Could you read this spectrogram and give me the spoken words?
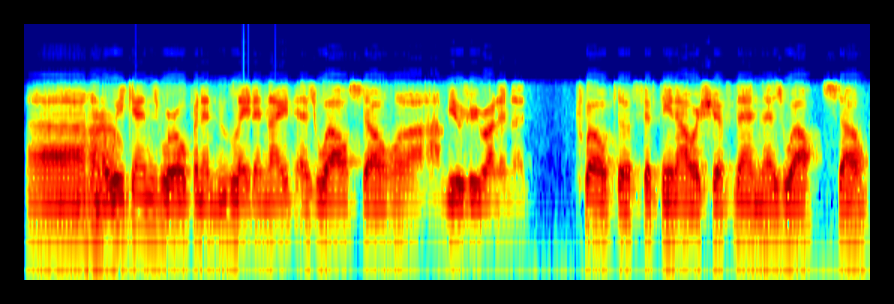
Uh, on the weekends, we're open at late at night as well, so uh, I'm usually running a 12 to 15 hour shift then as well. So,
